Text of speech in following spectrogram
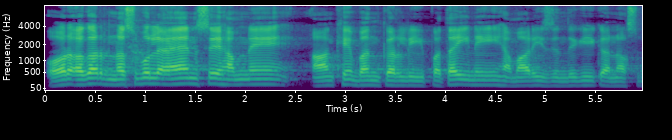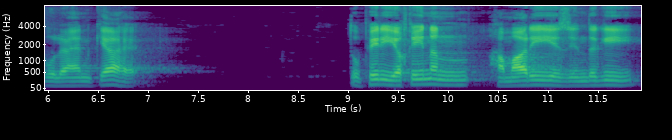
اور اگر نصب العین سے ہم نے آنکھیں بند کر لی، پتہ ہی نہیں ہماری زندگی کا نصب العین کیا ہے، تو پھر یقیناً ہماری یہ زندگی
